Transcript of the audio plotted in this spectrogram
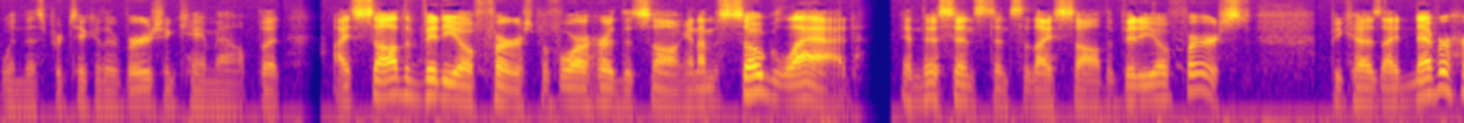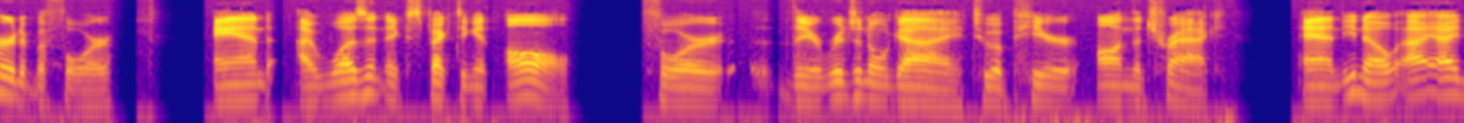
when this particular version came out, but I saw the video first before I heard the song, and I'm so glad in this instance that I saw the video first because I'd never heard it before and I wasn't expecting at all for the original guy to appear on the track. And you know, I, I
